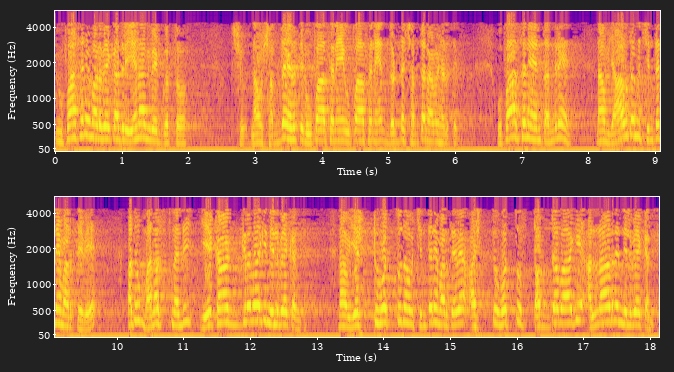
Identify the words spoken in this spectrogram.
ಈ ಉಪಾಸನೆ ಮಾಡಬೇಕಾದ್ರೆ ಏನಾಗಬೇಕು ಗೊತ್ತೋ? ನಾವು ಶಬ್ದ ಹೇಳ್ತೇವೆ, ಉಪಾಸನೆ ಉಪಾಸನೆ ದೊಡ್ಡ ಶಬ್ದ ನಾವು ಹೇಳ್ತೇವೆ. ಉಪಾಸನೆ ಅಂತಂದ್ರೆ ನಾವು ಯಾವುದನ್ನು ಚಿಂತನೆ ಮಾಡ್ತೇವೆ, ಅದು ಮನಸ್ಸಿನಲ್ಲಿ ಏಕಾಗ್ರವಾಗಿ ನಿಲ್ಬೇಕಂತೆ. ನಾವು ಎಷ್ಟು ಹೊತ್ತು ನಾವು ಚಿಂತನೆ ಮಾಡ್ತೇವೆ, ಅಷ್ಟು ಹೊತ್ತು ಸ್ತಬ್ಧವಾಗಿ ಅಲ್ಲಾಡದೆ ನಿಲ್ಬೇಕಂತೆ.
